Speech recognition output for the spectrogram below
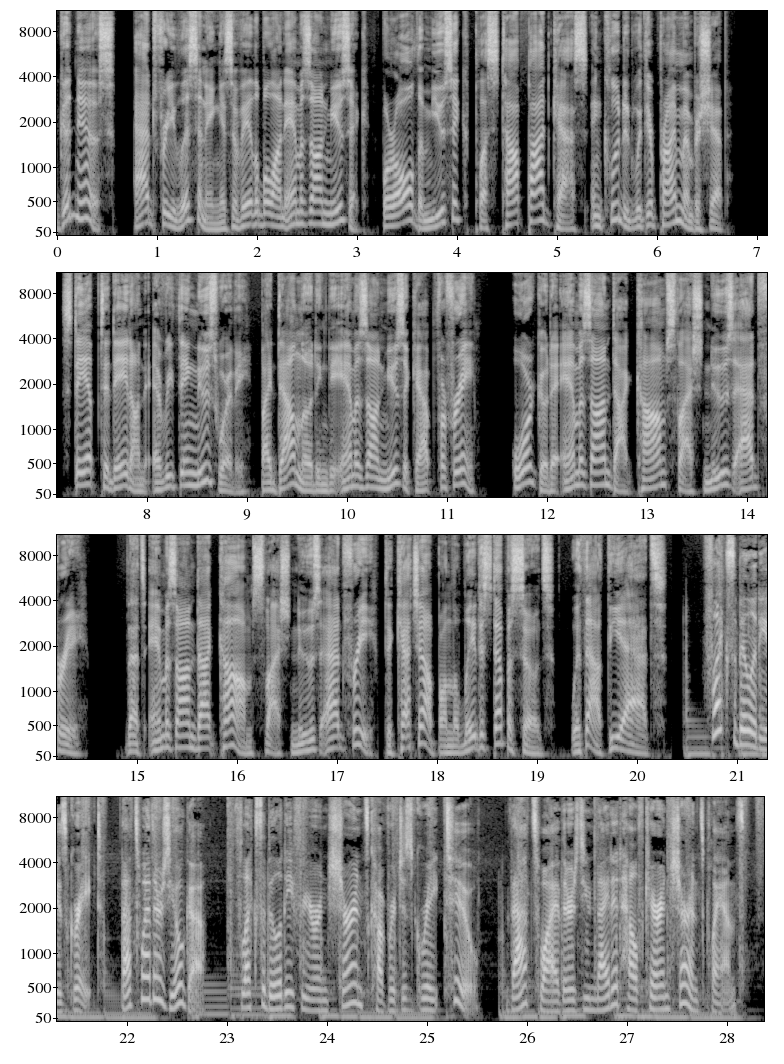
Good news. Ad-free listening is available on Amazon Music. For all the music plus top podcasts included with your Prime membership. Stay up to date on everything newsworthy by downloading the Amazon Music app for free or go to amazon.com slash news ad free. That's amazon.com slash news ad free to catch up on the latest episodes without the ads. Flexibility is great. That's why there's yoga. Flexibility for your insurance coverage is great too. That's why there's United Healthcare Insurance Plans.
